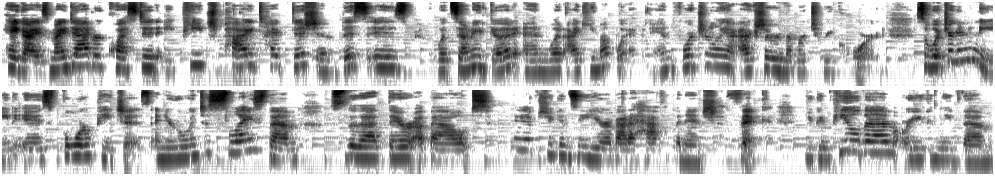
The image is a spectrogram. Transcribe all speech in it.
Hey guys, my dad requested a peach pie type dish and this is what sounded good and what I came up with. And fortunately, I actually remembered to record. So what you're going to need is four peaches and you're going to slice them so that they're about, as you can see here, about a half of an inch thick. You can peel them or you can leave them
